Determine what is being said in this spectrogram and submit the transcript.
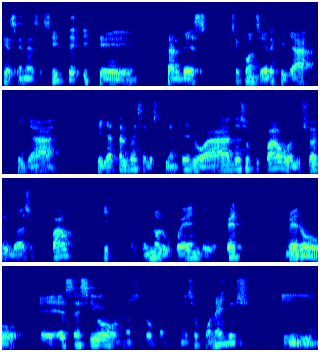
que se necesite y que tal vez se considere que ya, que ya, que ya tal vez el estudiante lo ha desocupado o el usuario lo ha desocupado y que tal vez no lo pueden devolver. Pero eh, ese ha sido nuestro compromiso con ellos y,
